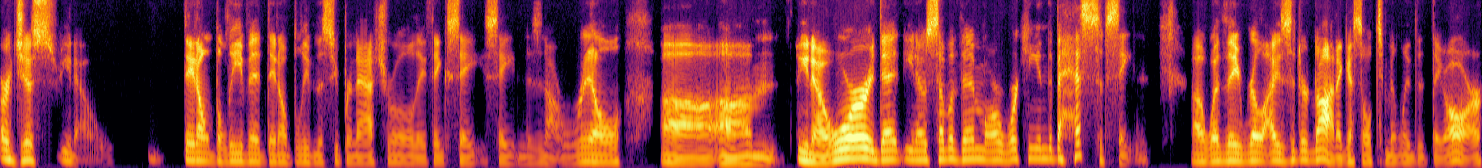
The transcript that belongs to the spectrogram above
or just you know they don't believe it. They don't believe in the supernatural. They think say, Satan is not real. Uh, um, you know, or that you know some of them are working in the behests of Satan, uh, whether they realize it or not. I guess ultimately that they are.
